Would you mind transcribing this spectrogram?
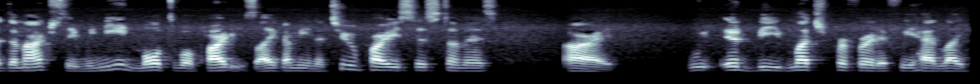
a democracy. We need multiple parties. Like I mean a two-party system is all right. We, it'd be much preferred if we had like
